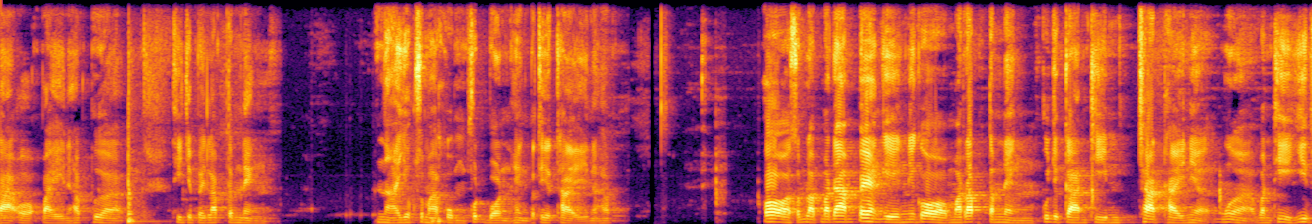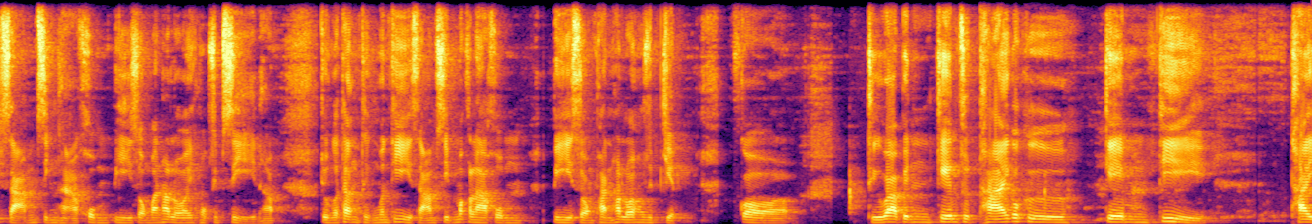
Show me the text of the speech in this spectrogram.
ลาออกไปนะครับ เพื่อที่จะไปรับตำแหน่ง นายกสมาคมฟุตบอลแห่งประเทศไทยนะครับ ก็สำหรับมาดามแป้งเองนี่ก็มารับตำแหน่งผู้จัดการทีมชาติไทยเนี่ยเมื่อวันที่ 23 สิงหาคมปี 2564 นะครับจนกระทั่งถึงวันที่ 30 มกราคมปี 2567 ก็ ถือว่าเป็นเกมสุดท้ายก็คือเกมที่ไทย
